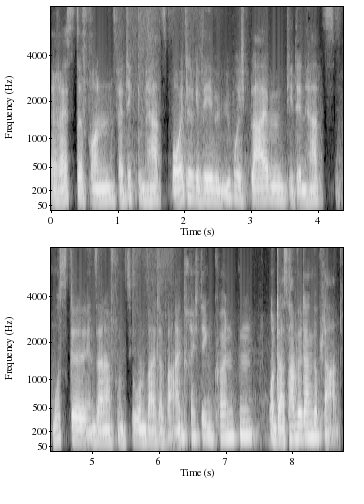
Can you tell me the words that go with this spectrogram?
Reste von verdicktem Herzbeutelgewebe übrig bleiben, die den Herzmuskel in seiner Funktion weiter beeinträchtigen könnten. Und das haben wir dann geplant.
